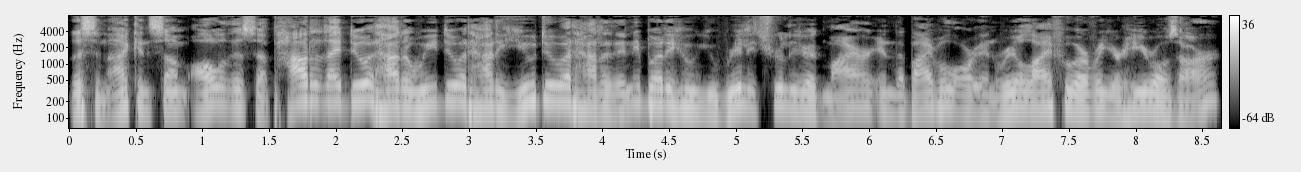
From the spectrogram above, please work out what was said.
Listen, I can sum all of this up. How did I do it? How do we do it? How do you do it? How did anybody who you really truly admire in the Bible or in real life, whoever your heroes are?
